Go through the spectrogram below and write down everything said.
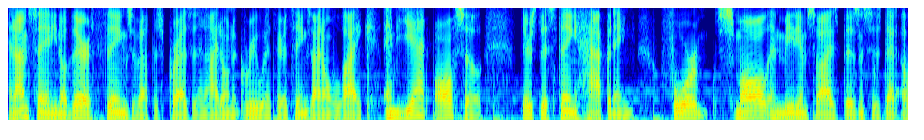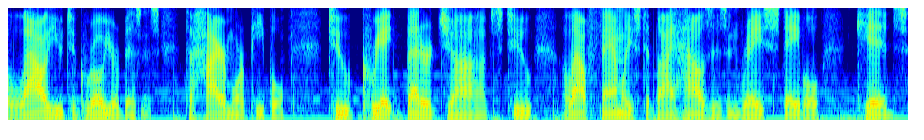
And I'm saying, you know, there are things about this president I don't agree with. There are things I don't like. And yet also, there's this thing happening for small and medium sized businesses that allow you to grow your business, to hire more people, to create better jobs, to allow families to buy houses and raise stable kids.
